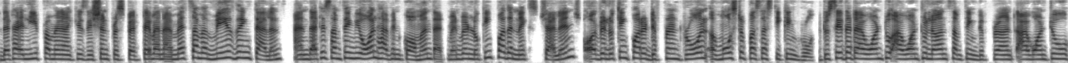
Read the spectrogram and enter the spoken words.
that I lead from an acquisition perspective. And I met some amazing talent. And that is something we all have in common that when we're looking for the next challenge or we're looking for a different role, uh, most of us are seeking growth to say that I want to, I want to learn something different. I want to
